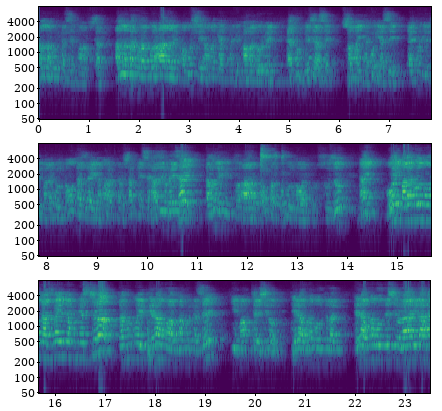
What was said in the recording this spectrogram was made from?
আল্লাহর কাছে মাফ চান। আল্লাহ পাক রব্বুল আলামিন অবশ্যই আমাকে আপনাকে ক্ষমা করবেন। এখন বেঁচে আছেন, সময় এখনই আছে। এখন যদি মালাকুল মউত আজরাইল আমার আপনার সামনে এসে হাজির হয়ে যায়, তাহলে কিন্তু আর তওবা কবুল হওয়ার কোনো সুযোগ নাই। ওই মালাকুল মউত আজরাইল যখন এসেছিল, তখন ওই ফেরাউন আল্লাহর কাছে কি মাপ চাইছিল? ফেরাউন বলতে লাগ ফেরাউন বলতেছিল লা ইলাহা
